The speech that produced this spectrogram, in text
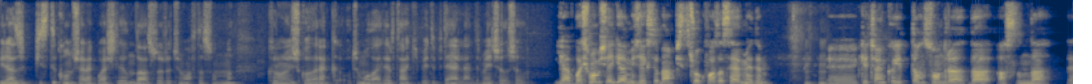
Birazcık pisti konuşarak başlayalım. Daha sonra tüm hafta sonunu kronolojik olarak tüm olayları takip edip değerlendirmeye çalışalım. Ya başıma bir şey gelmeyecekse ben pisti çok fazla sevmedim. ee, geçen kayıttan sonra da aslında e,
